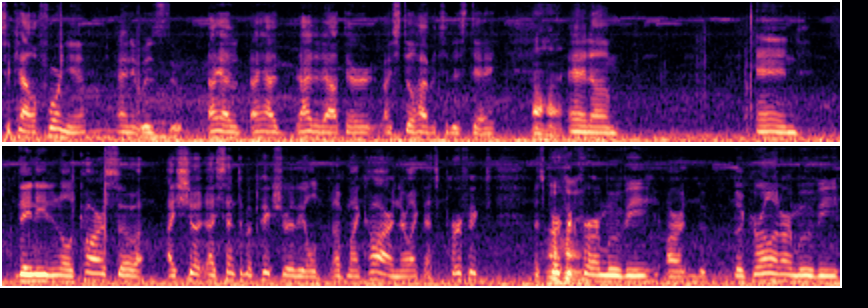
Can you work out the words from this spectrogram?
to California, and it was I had I had I had it out there. I still have it to this day, Uh huh. and um, and they need an old car, so I showed I sent them a picture of the old of my car, and they're like, "That's perfect. That's perfect Uh-huh. for our movie. Our the, the girl in our movie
